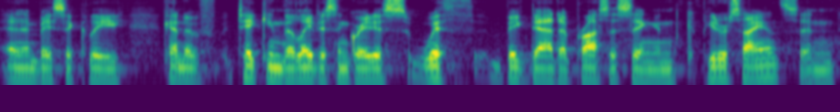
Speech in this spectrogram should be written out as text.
and then basically kind of taking the latest and greatest with big data processing and computer science and,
